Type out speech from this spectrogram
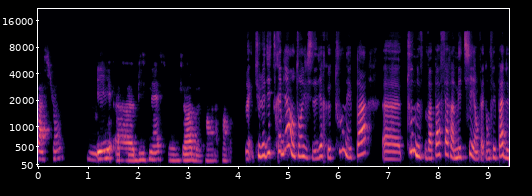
passion mmh. et euh, business ou job. Enfin, enfin, Ouais, tu le dis très bien dans ton livre, c'est-à-dire que tout n'est pas, euh, tout ne va pas faire un métier en fait. On fait pas de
